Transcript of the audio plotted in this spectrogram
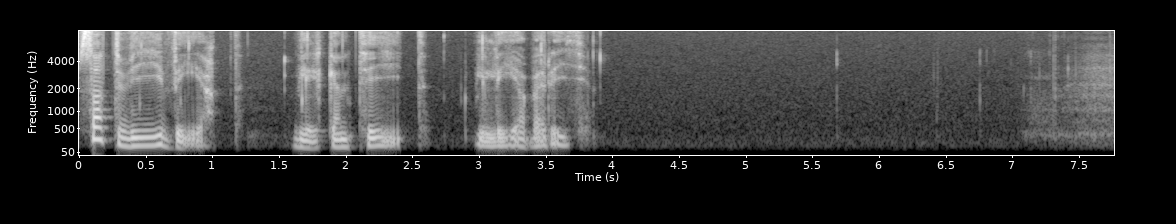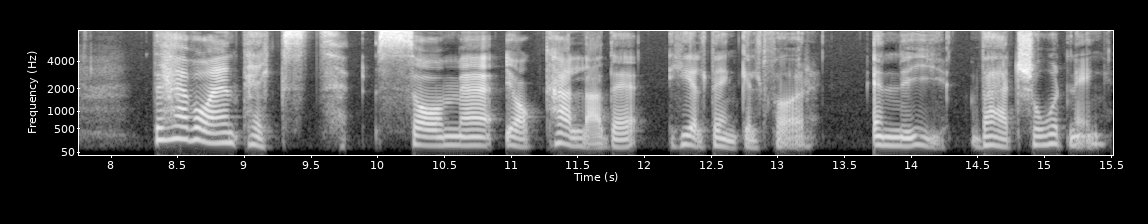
så att vi vet vilken tid vi lever i. Det här var en text som jag kallade helt enkelt för En ny världsordning.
